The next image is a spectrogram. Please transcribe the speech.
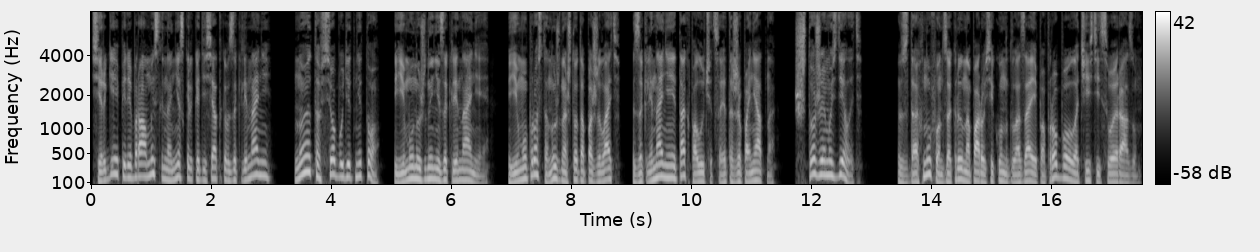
Сергей перебрал мысленно несколько десятков заклинаний, но это все будет не то. Ему нужны не заклинания. Ему просто нужно что-то пожелать. Заклинание и так получится, это же понятно. Что же ему сделать? Вздохнув, он закрыл на пару секунд глаза и попробовал очистить свой разум.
